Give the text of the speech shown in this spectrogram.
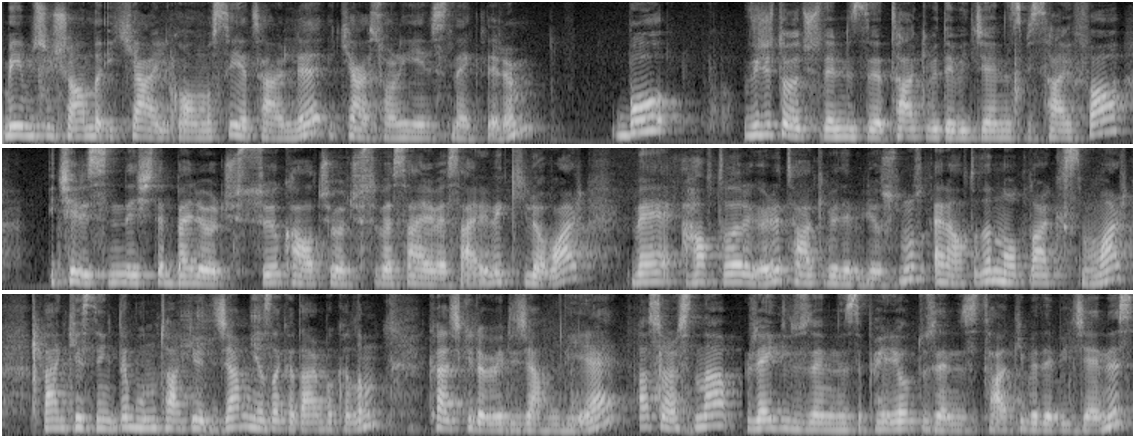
Benim için şu anda 2 aylık olması yeterli. 2 ay sonra yenisini eklerim. Bu vücut ölçülerinizi takip edebileceğiniz bir sayfa. İçerisinde işte bel ölçüsü, kalça ölçüsü vesaire vesaire ve kilo var. Ve haftalara göre takip edebiliyorsunuz. En altta da notlar kısmı var. Ben kesinlikle bunu takip edeceğim. Yaza kadar bakalım kaç kilo vereceğim diye. Daha sonrasında regl düzeninizi, periyot düzeninizi takip edebileceğiniz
